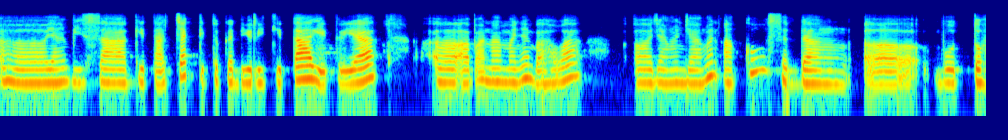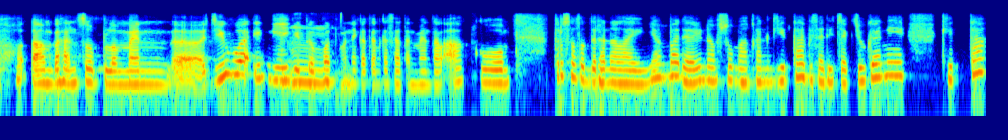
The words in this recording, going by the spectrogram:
uh, yang bisa kita cek gitu ke diri kita gitu ya. Uh, apa namanya bahwa uh, jangan-jangan aku sedang uh, butuh tambahan suplemen uh, jiwa ini mm gitu buat meningkatkan kesehatan mental aku. Terus sederhana lainnya Mbak dari nafsu makan kita bisa dicek juga nih kita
